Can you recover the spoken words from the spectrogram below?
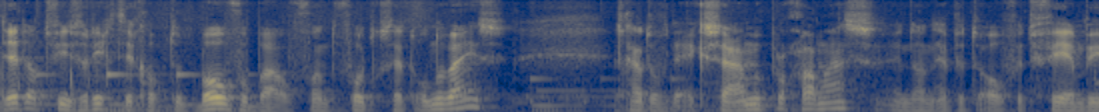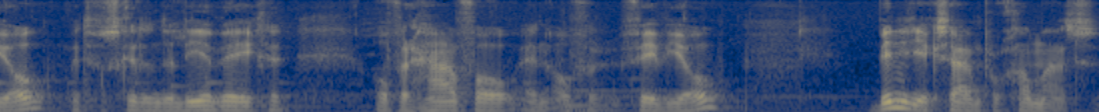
Derde advies richt zich op de bovenbouw van het voortgezet onderwijs. Het gaat over de examenprogramma's en dan hebben we het over het VMBO met verschillende leerwegen, over HAVO en over VWO. Binnen die examenprogramma's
